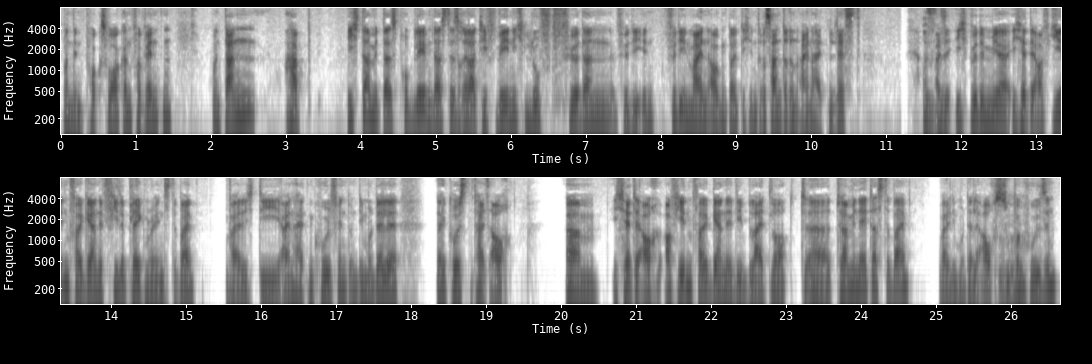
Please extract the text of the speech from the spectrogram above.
von den Poxwalkern verwenden. Und dann habe ich damit das Problem, dass das relativ wenig Luft für dann für die in, für die in meinen Augen deutlich interessanteren Einheiten lässt. Also, also, ich würde mir, ich hätte auf jeden Fall gerne viele Plague Marines dabei, weil ich die Einheiten cool finde und die Modelle äh, größtenteils auch. Ähm, ich hätte auch auf jeden Fall gerne die Blightlord äh, Terminators dabei, weil die Modelle auch mhm. super cool sind.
